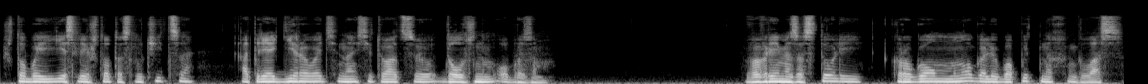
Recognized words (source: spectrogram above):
чтобы, если что-то случится, отреагировать на ситуацию должным образом. Во время застолий кругом много любопытных глаз.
